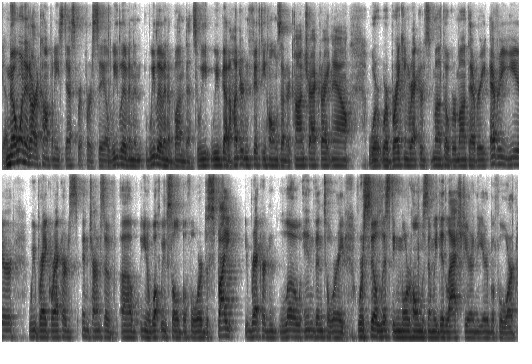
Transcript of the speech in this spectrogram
Yep. no one at our company is desperate for a sale. We live in we live in abundance. We we've got 150 homes under contract right now. We're, we're breaking records month over month. Every every year we break records in terms of uh, you know what we've sold before despite record low inventory. We're still listing more homes than we did last year and the year before.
